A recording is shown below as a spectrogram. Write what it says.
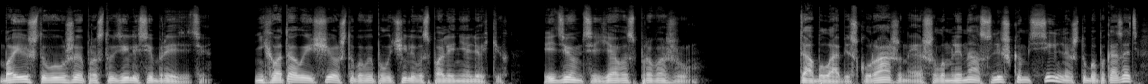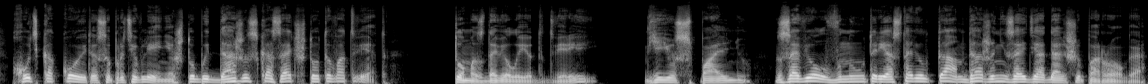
Боюсь, что вы уже простудились и бредите. Не хватало еще, чтобы вы получили воспаление легких. Идемте, я вас провожу. Та была обескуражена и ошеломлена слишком сильно, чтобы показать хоть какое-то сопротивление, чтобы даже сказать что-то в ответ. Томас довел ее до дверей, в ее спальню, завел внутрь и оставил там, даже не зайдя дальше порога.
